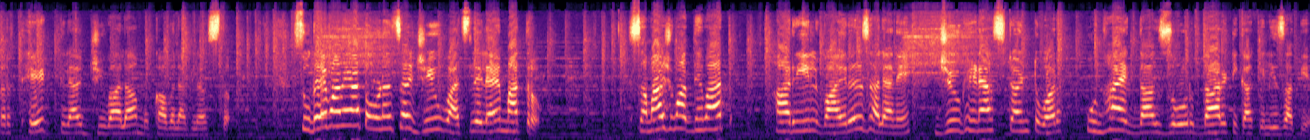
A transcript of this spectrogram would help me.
तर थेट तिला जीवाला मुकावं लागलं असतं. सुदैवाने या तरुणाचा जीव वाचलेला आहे. मात्र समाज माध्यमात हा रील व्हायरल झाल्याने जीव घेण्या स्टंटवर पुन्हा एकदा जोरदार टीका केली जाते.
